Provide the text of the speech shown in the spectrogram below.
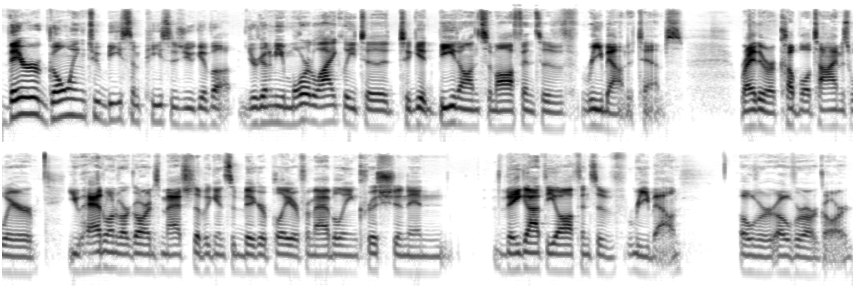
there are going to be some pieces you give up. You're going to be more likely to to get beat on some offensive rebound attempts right? There were a couple of times where you had one of our guards matched up against a bigger player from Abilene Christian, and they got the offensive rebound over over our guard.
